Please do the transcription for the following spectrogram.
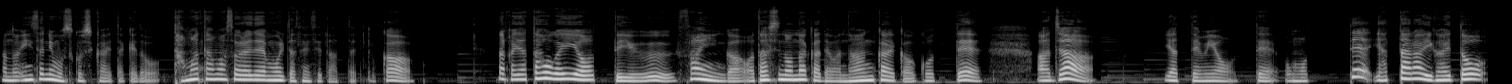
あのインスタにも少し書いたけどたまたまそれで森田先生と会ったりとかなんかやった方がいいよっていうサインが私の中では何回か起こってあじゃあやってみようって思ってやったら意外と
